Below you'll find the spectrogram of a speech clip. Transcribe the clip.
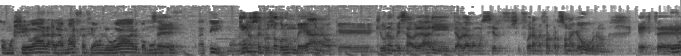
como llevar a la masa hacia un lugar, como un Sí. Fanatismo, ¿no? ¿Quién no se cruzó con un vegano que, que uno empieza a hablar y te habla como si él si fuera mejor persona que uno? Este, Pero,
